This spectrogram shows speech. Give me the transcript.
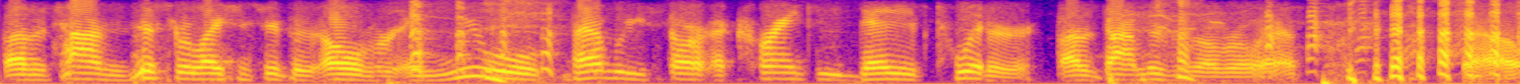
by the time this relationship is over, and you will probably start a cranky Dave Twitter by the time this is over with. So,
